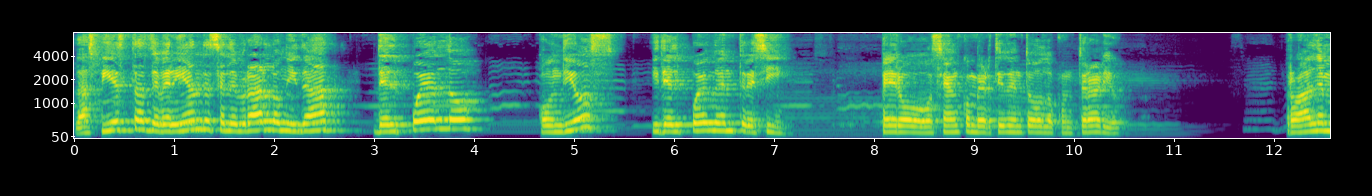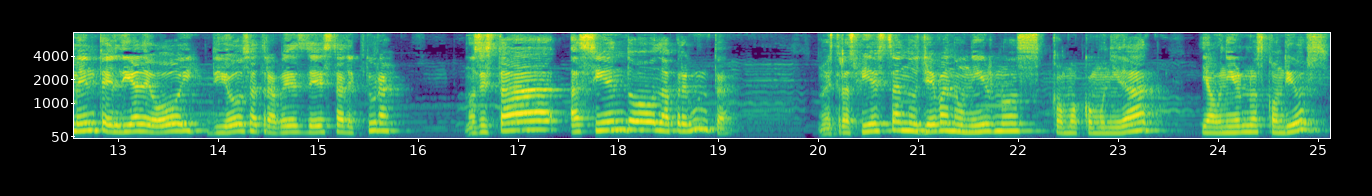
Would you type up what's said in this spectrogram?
Las fiestas deberían de celebrar la unidad del pueblo con Dios y del pueblo entre sí, pero se han convertido en todo lo contrario Probablemente el día de hoy Dios a través de esta lectura nos está haciendo la pregunta. ¿Nuestras fiestas nos llevan a unirnos como comunidad y a unirnos con Dios?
